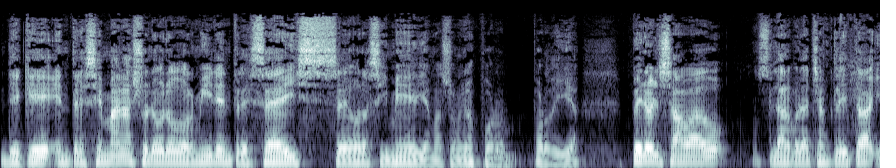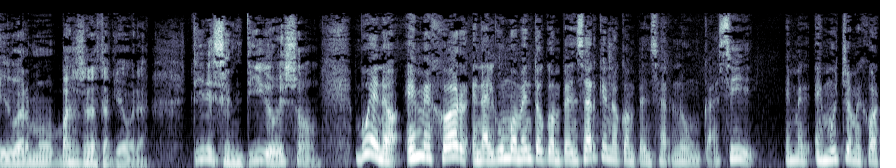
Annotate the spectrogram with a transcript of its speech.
de que entre semanas yo logro dormir entre seis horas y media más o menos por, por día. Pero el sábado largo la chancleta y duermo, vas a hacer hasta qué hora. ¿Tiene sentido eso? Bueno, es mejor en algún momento compensar que no compensar nunca, sí, es, es mucho mejor.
